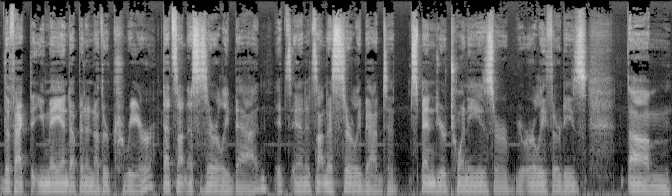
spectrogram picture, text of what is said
the fact that you may end up in another career. That's not necessarily bad. It's and it's not necessarily bad to spend your 20s or your early 30s um,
